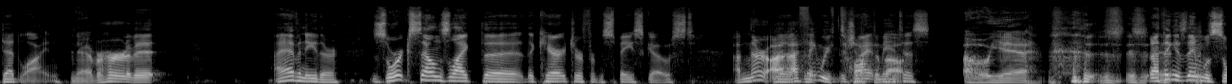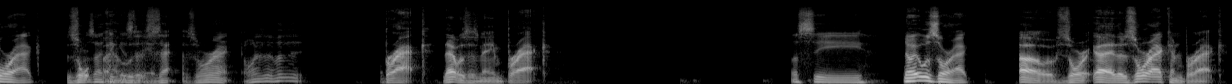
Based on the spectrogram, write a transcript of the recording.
Deadline. Never heard of it. I haven't either. Zork sounds like the the character from Space Ghost. I've never. The- I, I the- think we've talked about. mantis. Oh yeah. Is- is- I think his name uh, was Zorak. Zor- was, I think, uh, his was it name. Zorak? What was it? Was it? Brak. That was his name. Brak. Let's see. No, it was Zorak. Oh, Zor. Uh, there's Zorak and Brak.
